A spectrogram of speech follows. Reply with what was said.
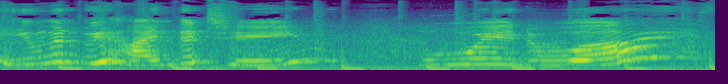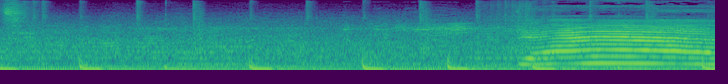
a human behind the chain? Wait, what? Damn.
